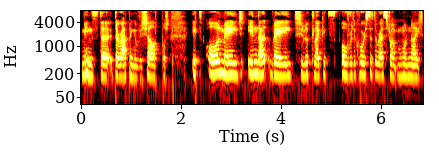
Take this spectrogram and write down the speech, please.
means the the wrapping of a shot. But it's all made in that way to look like it's over the course of the restaurant in one night,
